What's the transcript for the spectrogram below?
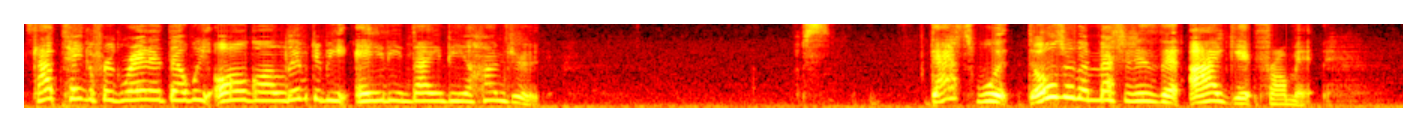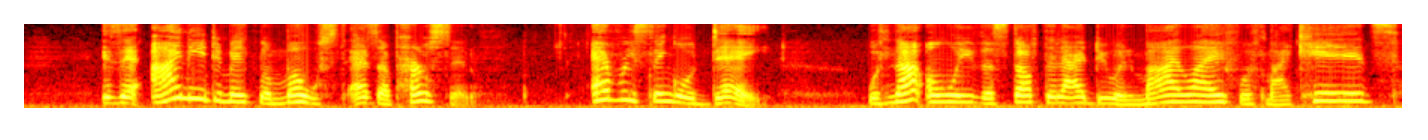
Stop taking for granted that we all gonna live to be 80, 90, 100 that's what those are the messages that I get from it. Is that I need to make the most as a person every single day with not only the stuff that I do in my life with my kids,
